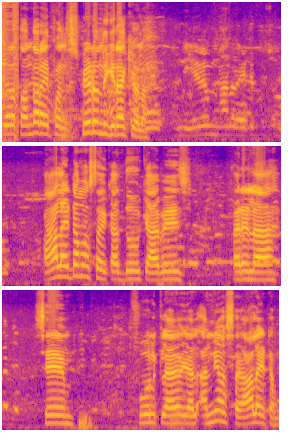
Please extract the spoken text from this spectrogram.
ఇవాళ తొందర అయిపోయింది. స్పీడ్ ఉంది గిరాకీ ఇవాళ. ఆల్ ఐటమ్ వస్తాయి. కద్దు క్యాబేజ్ కరేలా సేమ్ ఫుల్ క్లా అన్నీ వస్తాయి. All item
